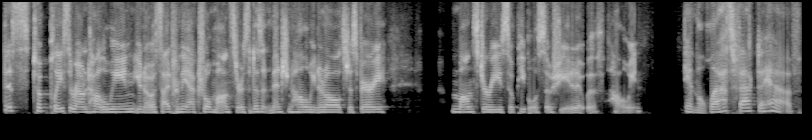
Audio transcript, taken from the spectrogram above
this took place around Halloween. You know, aside from the actual monsters, it doesn't mention Halloween at all. It's just very monstery, so people associated it with Halloween. And the last fact I have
